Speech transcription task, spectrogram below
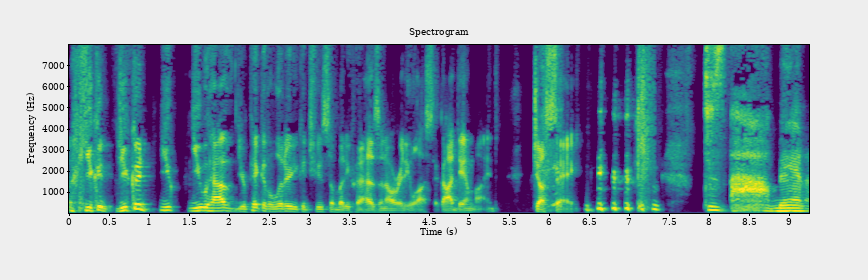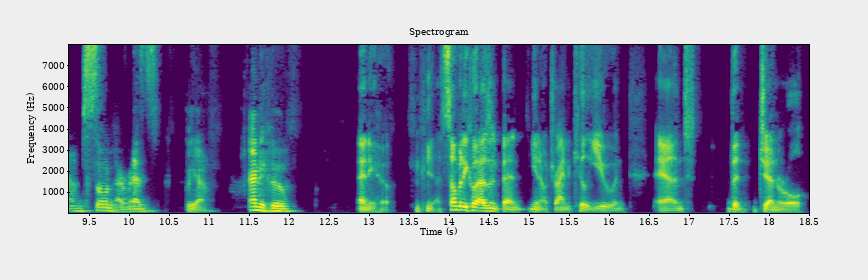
You could you could you you have your pick of the litter. You could choose somebody who hasn't already lost their goddamn mind. Just saying. just ah man i'm so nervous but yeah anywho Anywho, yeah, somebody who hasn't been you know trying to kill you and and the general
